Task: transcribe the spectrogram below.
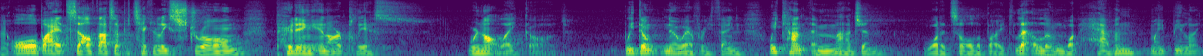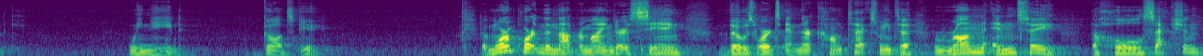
Now, all by itself, that's a particularly strong putting in our place. We're not like God. We don't know everything. We can't imagine what it's all about, let alone what heaven might be like. We need God's view. But more important than that reminder is seeing those words in their context. We need to run into the whole section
